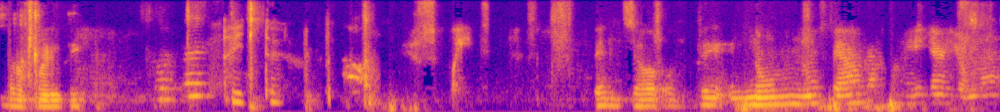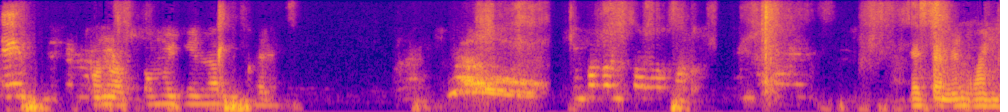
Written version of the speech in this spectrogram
La fuente. Ahí. Wait. Pensó, pe- no, no se habla con ella, yo no conozco muy bien las mujeres. Está en el baño.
